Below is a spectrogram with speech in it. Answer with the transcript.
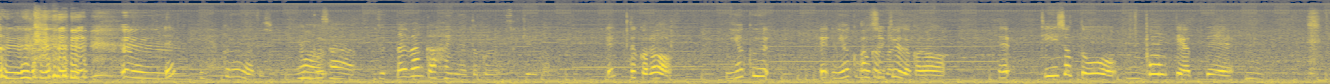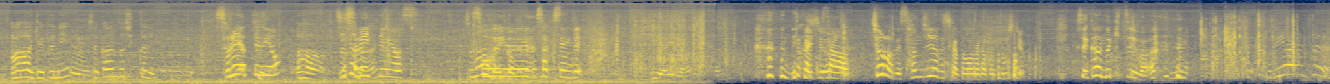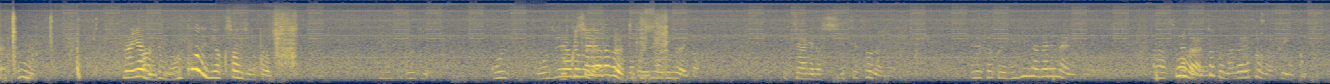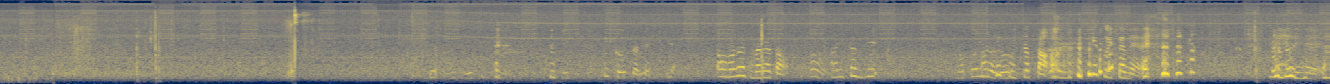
え207でしょもうさ絶対バンカー入んないところ避けるえ？だから200え259だからえティーショットをのポンってやってああ逆に、うん。セカンドしっかり狙える。それやってみよう。ああそれ言ってみます。その方がい作戦で。いいよいいよ。とか言ってさチョロで30ヤードしか飛ばなかったらどうしよう。セカンドきついわ。とりあえずうん。何ヤードでも向こうで236だった。50 60ヤードぐらいだった60ヤードぐらいか打ち上げだしそうだね。えさこれ右流れないようにしないあそうだねちょっと流れそうな雰囲気。結構打ったね。いやあ流れたうんあいい感じあ結構いっちゃったうん。結構いったね。ね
